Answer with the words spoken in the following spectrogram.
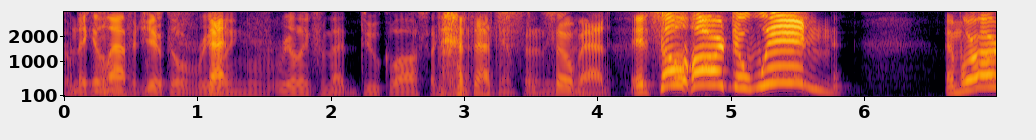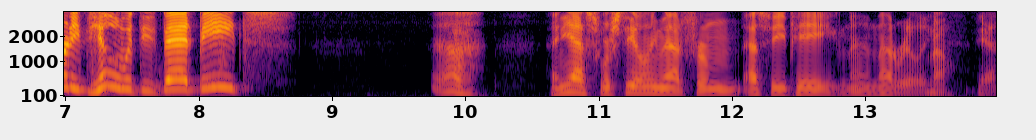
and they can still- laugh at I'm you. Still That- reeling, reeling from that Duke loss. I can't, I can't that's so bad. It's so hard to win, and we're already dealing with these bad beats. Ugh. And yes, we're stealing that from SVP. No, not really. No. Yeah.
